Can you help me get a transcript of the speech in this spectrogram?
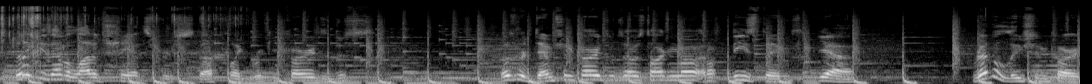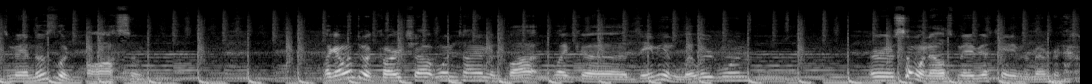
I feel like these have a lot of chance for stuff like rookie cards and just those redemption cards, which I was talking about, these things, yeah. Revolution cards, man, those look awesome. Like, I went to a card shop one time and bought, like, a Damian Lillard one. Or someone else, maybe, I can't even remember now,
